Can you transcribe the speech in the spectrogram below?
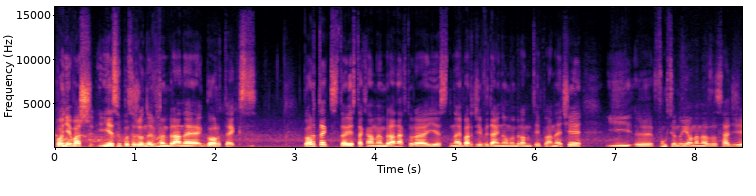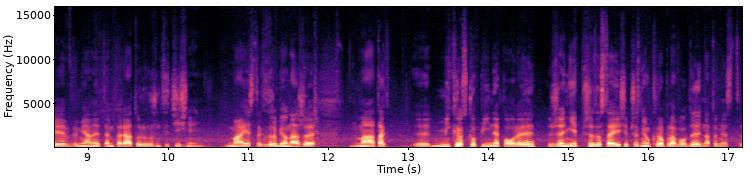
ponieważ jest wyposażony w membranę Gore-Tex. Gore-Tex to jest taka membrana, która jest najbardziej wydajną membraną tej planecie i y, funkcjonuje ona na zasadzie wymiany temperatur, różnicy ciśnień. Ma, jest tak zrobiona, że ma tak y, mikroskopijne pory, że nie przedostaje się przez nią kropla wody, natomiast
